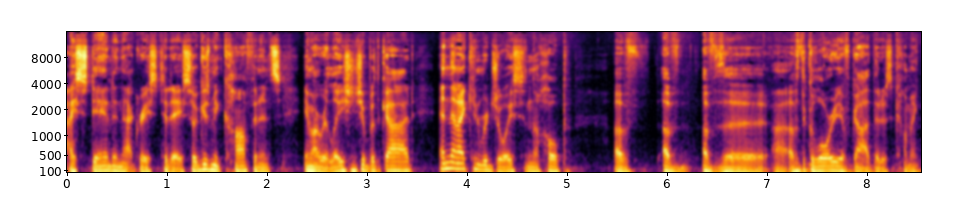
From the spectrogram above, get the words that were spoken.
I stand in that grace today. So it gives me confidence in my relationship with God, and then I can rejoice in the hope of of of the uh, of the glory of God that is coming.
